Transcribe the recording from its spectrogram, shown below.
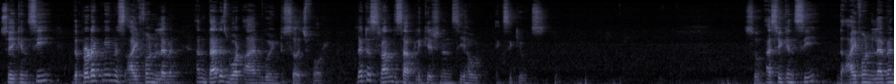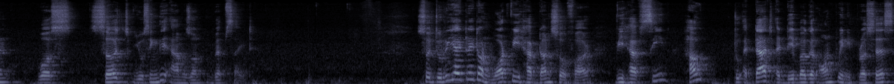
So you can see the product name is iPhone 11 and that is what I am going to search for. Let us run this application and see how it executes. So as you can see, the iPhone 11 was searched using the Amazon website. So to reiterate on what we have done so far, we have seen how to attach a debugger onto any process.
